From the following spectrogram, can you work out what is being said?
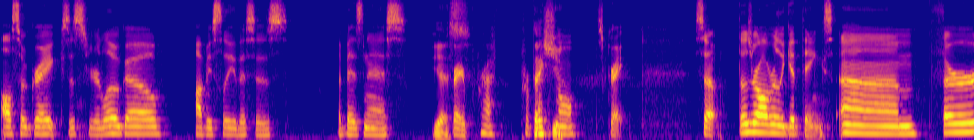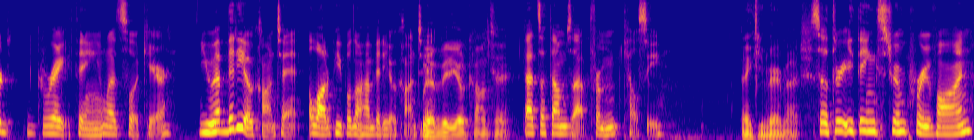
also great because it's your logo. Obviously, this is a business. Yes. Very pro- professional. It's great. So those are all really good things. Um, third great thing. Let's look here. You have video content. A lot of people don't have video content. We have video content. That's a thumbs up from Kelsie. Thank you very much. So three things to improve on.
